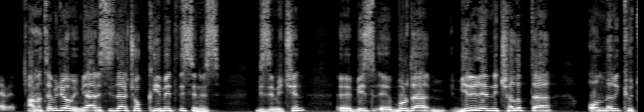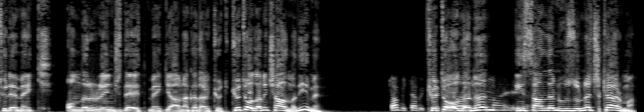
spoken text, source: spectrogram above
Evet. Anlatabiliyor muyum? Yani sizler çok kıymetlisiniz bizim için. Ee, biz e, burada birilerini çalıp da onları kötülemek, onları rencide etmek ya ne kadar kötü. Kötü olanı çalma değil mi? Tabii tabii. Kötü olan olanı insanların huzuruna çıkarma.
